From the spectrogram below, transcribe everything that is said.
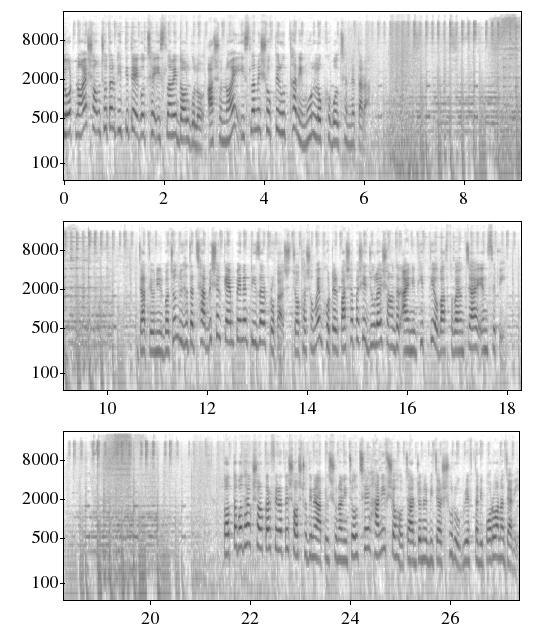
জোট নয়, সমঝোতার ভিত্তিতে এগোচ্ছে ইসলামী দলগুলো। আসন নয়, ইসলামী শক্তির উত্থানই মূল লক্ষ্য বলছেন নেতারা। জাতীয় নির্বাচন দুই হাজার ছাব্বিশের ক্যাম্পেইনের টিজার প্রকাশ। যথাসময়ে ভোটের পাশাপাশি জুলাই সনদের আইনি ভিত্তি ও বাস্তবায়ন চায় এনসিপি। তত্ত্বাবধায়ক সরকার ফেরাতে ষষ্ঠ দিনের আপিল শুনানি চলছে। হানিফ সহ চারজনের বিচার শুরু, গ্রেফতারি পরোয়ানা জারি।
